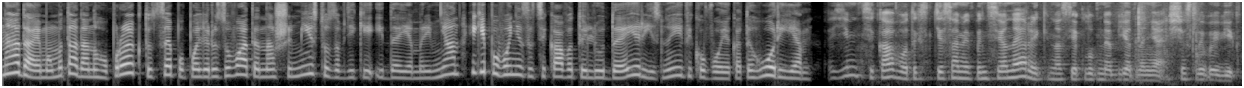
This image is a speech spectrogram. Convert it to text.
Нагадаємо, мета даного проекту це популяризувати наше місто завдяки ідеям рівнян, які повинні зацікавити людей різної вікової категорії. Їм цікаво, ті самі пенсіонери, які в нас є клубне об'єднання Щасливий вік.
